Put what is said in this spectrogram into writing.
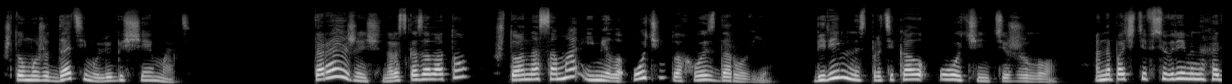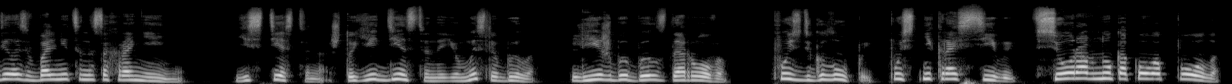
что может дать ему любящая мать. Вторая женщина рассказала о том, что она сама имела очень плохое здоровье. Беременность протекала очень тяжело. Она почти все время находилась в больнице на сохранении. Естественно, что единственной ее мыслью было лишь бы был здоровым. Пусть глупый, пусть некрасивый, все равно какого пола,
